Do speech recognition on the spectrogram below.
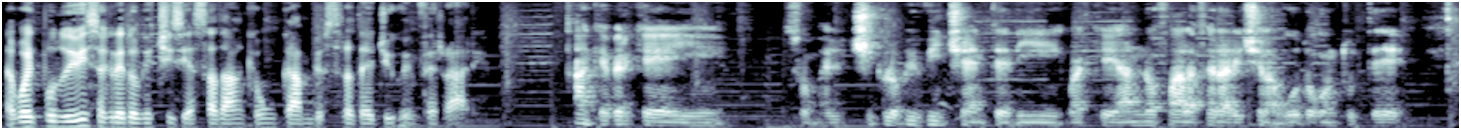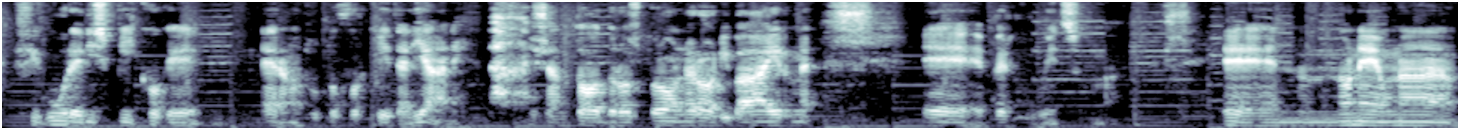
da quel punto di vista credo che ci sia stato anche un cambio strategico in Ferrari. Anche perché insomma, il ciclo più vincente di qualche anno fa la Ferrari ce l'ha avuto con tutte figure di spicco che erano tutto fuorché italiane, da Jean Todd, Ross Brown, Rory Byrne, eh, per cui insomma eh, non è una,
